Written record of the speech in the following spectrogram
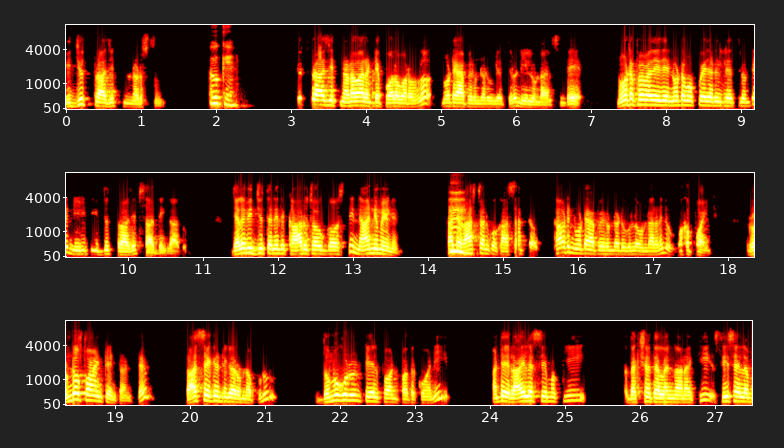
విద్యుత్ ప్రాజెక్ట్ నడుస్తుంది. ఓకే. విద్యుత్ ప్రాజెక్ట్ నడవాలంటే పోలవరంలో నూట యాభై రెండు అడుగుల ఎత్తులో నీళ్ళు ఉండాల్సిందే. నూట పదహైదు నూట ముప్పై ఐదు అడుగుల ఎత్తులు ఉంటే నీటి విద్యుత్ ప్రాజెక్ట్ సాధ్యం కాదు. జల విద్యుత్ అనేది కారు చౌకగా వస్తుంది నాణ్యమైనది. అంటే మ్మ్. రాష్ట్రానికి ఒక అసెట్ అవుతుంది. కాబట్టి నూట యాభై రెండు అడుగుల్లో ఉండాలనేది ఒక పాయింట్. రెండో పాయింట్ ఏంటంటే రాజశేఖర రెడ్డి గారు ఉన్నప్పుడు దొమ్మగూడు టేల్ పాండ్ పథకం అని అంటే రాయలసీమకి దక్షిణ తెలంగాణకి శ్రీశైలం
